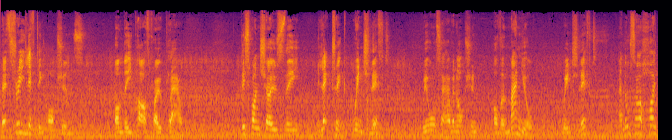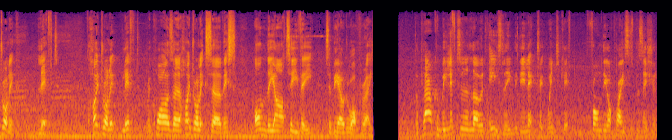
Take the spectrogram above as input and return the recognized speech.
There are three lifting options on the PathPro plough. This one shows the electric winch lift. We also have an option of a manual winch lift and also a hydraulic lift. The hydraulic lift requires a hydraulic service on the RTV to be able to operate. The plough can be lifted and lowered easily with the electric winch kit from the operator's position.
